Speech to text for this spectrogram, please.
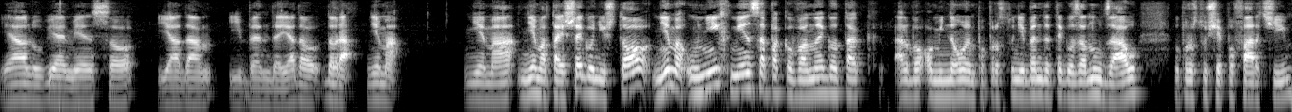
Ja lubię mięso, jadam i będę jadał. Dobra, nie ma nie ma, nie ma tańszego niż to, nie ma u nich mięsa pakowanego tak, albo ominąłem, po prostu nie będę tego zanudzał, po prostu się pofarci.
